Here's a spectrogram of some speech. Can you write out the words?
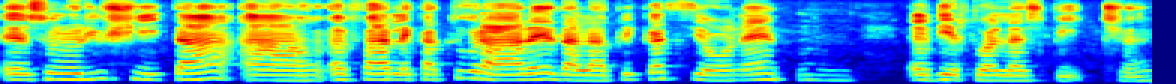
eh, sono riuscita a, a, farle catturare dall'applicazione mm, Virtual Speech.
